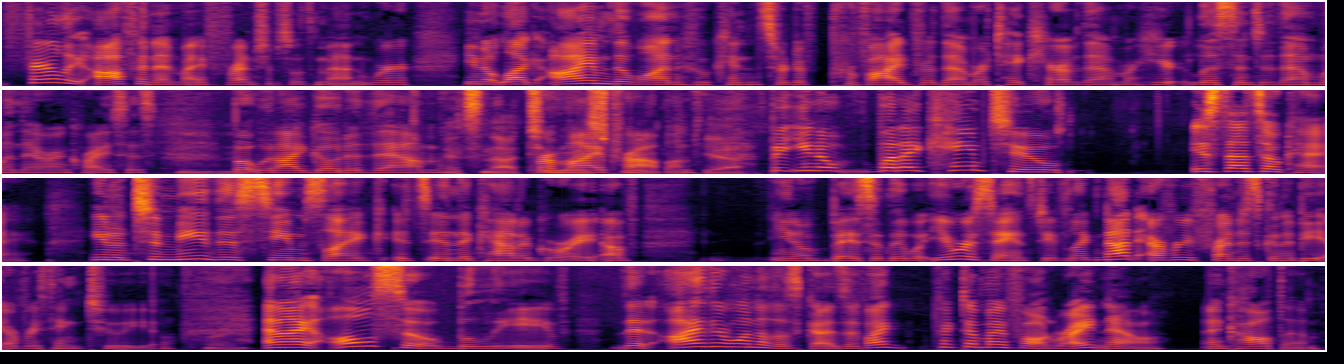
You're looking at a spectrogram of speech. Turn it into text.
fairly often in my friendships with men where, you know, like I'm the one who can sort of provide for them or take care of them or hear listen to them when they're in crisis. Mm-hmm. But would I go to them it's not for my street. problems? Yeah. But you know, what I came to is that's okay. You know, to me this seems like it's in the category of you know, basically what you were saying, Steve. Like, not every friend is going to be everything to you. Right. And I also believe that either one of those guys, if I picked up my phone right now and called them,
